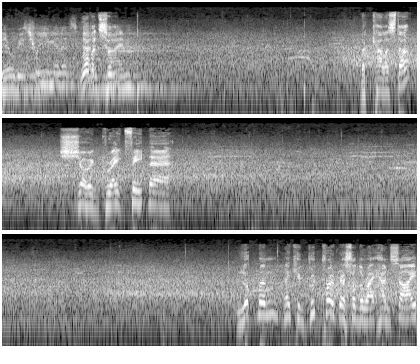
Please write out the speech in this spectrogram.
There will be three minutes Robertson. time. McAllister. Showing great feet there. Lookman making good progress on the right-hand side.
